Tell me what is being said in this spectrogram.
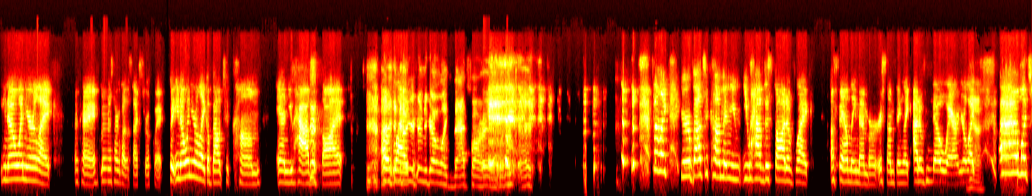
you know when you're like okay, I'm going to talk about sex real quick. But you know when you're like about to come and you have a thought I didn't like, know you're going to go like that far in, okay. But like you're about to come and you you have this thought of like a family member or something like out of nowhere and you're like yes. ah what's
